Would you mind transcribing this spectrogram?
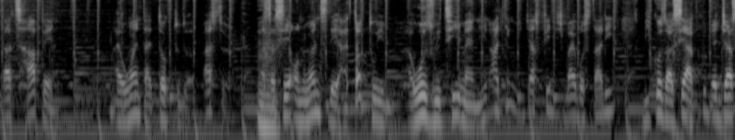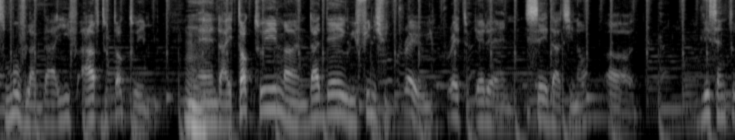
that's happened i went i talked to the pastor as i say on wednesday i talked to him i was with him and you know i think we just finished bible study because i say i couldn't just move like that if i have to talk to him and I talked to him, and that day we finished with prayer. We prayed together and say that you know, uh, listen to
